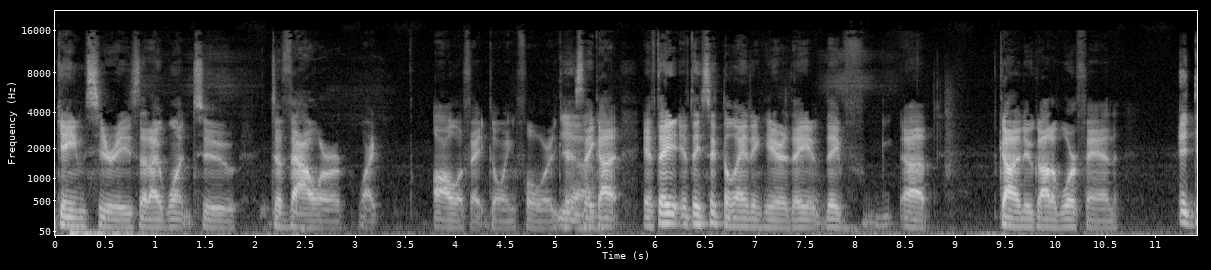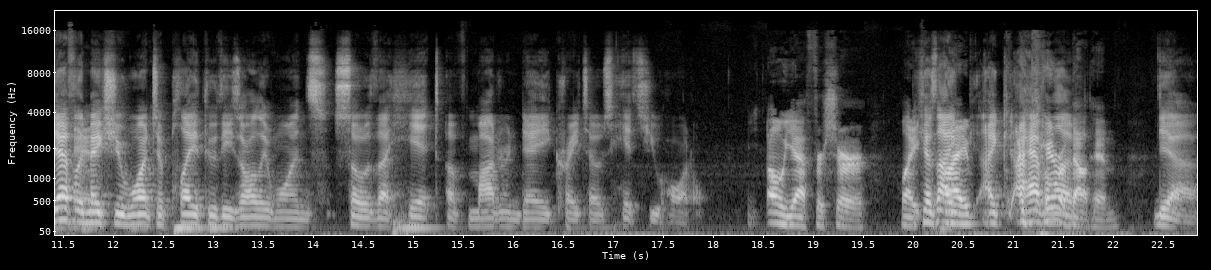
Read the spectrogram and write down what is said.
game series that I want to devour like all of it going forward because Yeah. they got if they if they stick the landing here, they they've uh, got a new God of War fan. It definitely And- makes you want to play through these early ones so the hit of modern day Kratos hits you harder. Oh yeah, for sure. Like Because I, I, I, I have care a lot of- about him. Yeah.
